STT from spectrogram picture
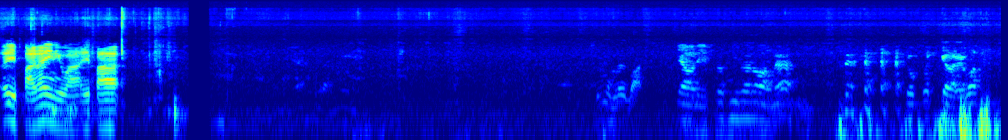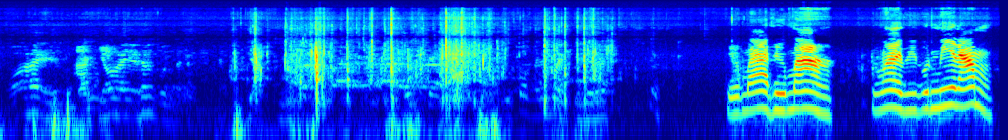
เอ้ยปลาไหนนี่วะไอ้ปลาแก้วนี่เพื่อพี่เพื่อน้องนะยกเกี่ยวอะไรวะว้ายอาเกี่ยวอะไรทั้งหมดถือมาถือมาถือมาให้พี่บุญมีน้ำ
